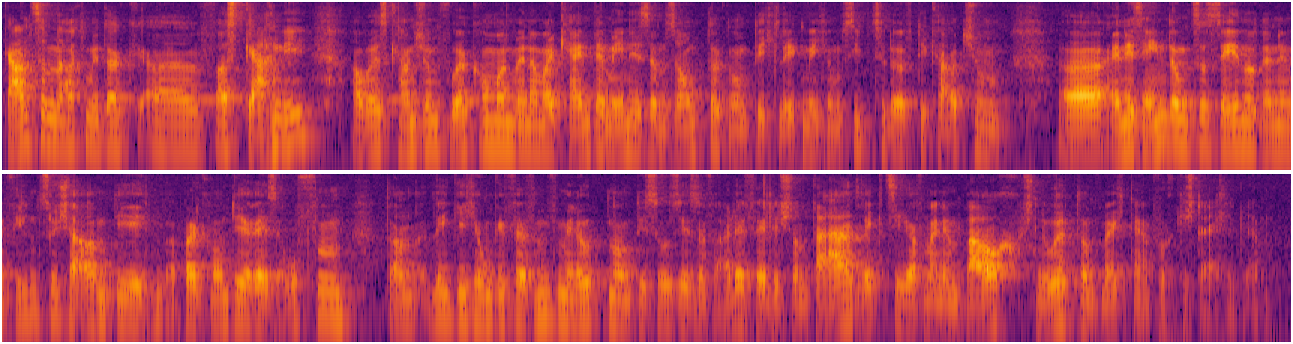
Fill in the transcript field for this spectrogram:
ganz am Nachmittag äh, fast gar nie. Aber es kann schon vorkommen, wenn einmal kein Termin ist am Sonntag und ich lege mich um 17 Uhr auf die Couch, um äh, eine Sendung zu sehen oder einen Film zu schauen, die Balkontüre ist offen, dann liege ich ungefähr fünf Minuten und die Susi ist auf alle Fälle schon da, legt sich auf meinen Bauch, schnurrt und möchte einfach gestreichelt werden.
